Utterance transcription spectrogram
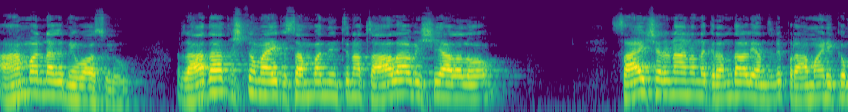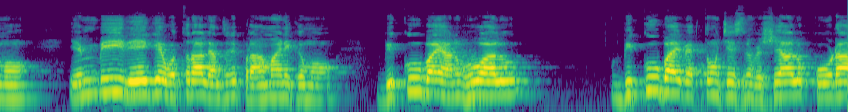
అహ్మద్ నగర్ నివాసులు. రాధాకృష్ణమాయికి సంబంధించిన చాలా విషయాలలో సాయి శరణానంద గ్రంథాలు ఎంతటి ప్రామాణికమో ఎంబి రేగే ఉత్తరాలు ఎంతటి ప్రామాణికమో బిక్కుబాయి అనుభవాలు బిక్కుబాయి వ్యక్తం చేసిన విషయాలు కూడా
